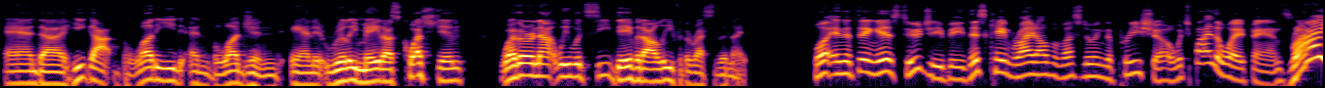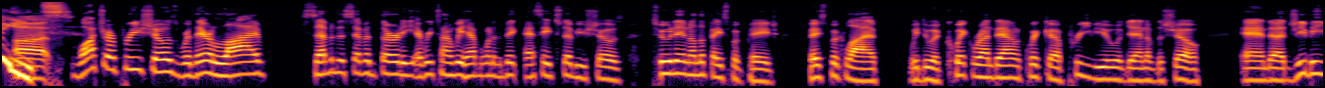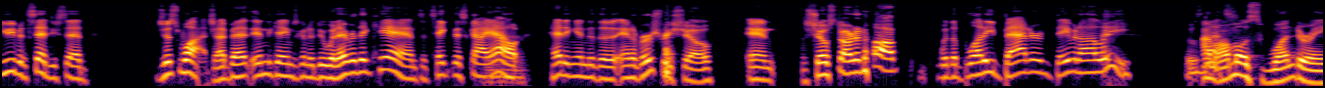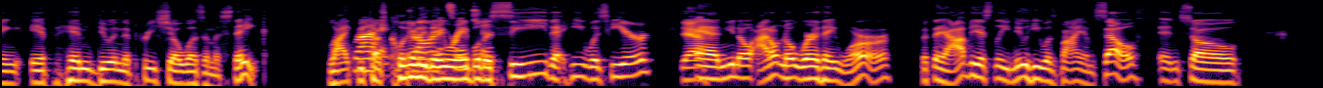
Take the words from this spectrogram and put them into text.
And uh, he got bloodied and bludgeoned, and it really made us question whether or not we would see David Ali for the rest of the night. Well, and the thing is, too, GB, this came right off of us doing the pre-show, which, by the way, fans, Right. uh, watch our pre-shows. We're there live, seven to seven thirty every time we have one of the big SHW shows. Tune in on the Facebook page, Facebook Live. We do a quick rundown, quick uh, preview again of the show. And uh, GB, you even said you said, just watch. I bet The End Game's going to do whatever they can to take this guy out heading into the anniversary show. And the show started off with a bloody, battered David Ali. It I'm nuts. almost wondering if him doing the pre-show was a mistake. Like because clearly drawing they were able to see that he was here. yeah. And you know, I don't know where they were, but they obviously knew he was by himself. And so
